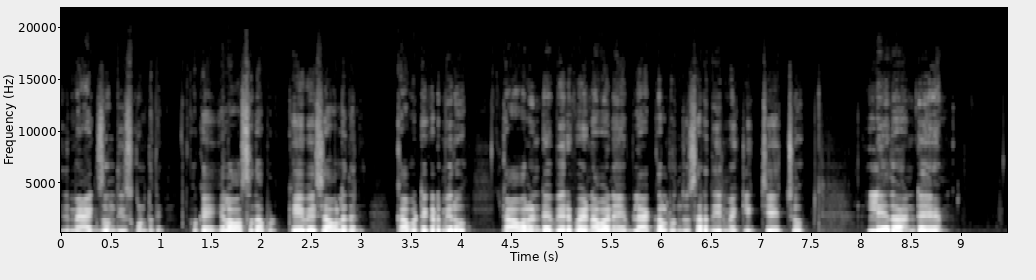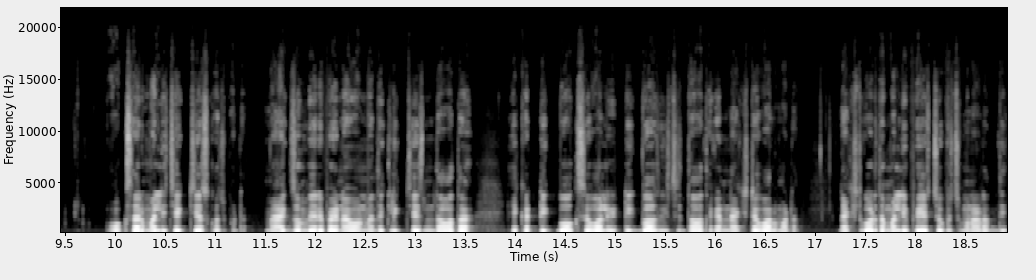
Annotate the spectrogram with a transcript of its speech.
ఇది మ్యాక్సిమం తీసుకుంటుంది. ఓకే? ఇలా వస్తుంది అప్పుడు. కేవైసీ అవ్వలేదని. కాబట్టి ఇక్కడ మీరు కావాలంటే వెరిఫై నవ్ అనే బ్లాక్ కలర్ ఉంది చూసారా దీని మీద క్లిక్ చేయొచ్చు. లేదా అంటే ఒకసారి మళ్ళీ చెక్ చేసుకోవచ్చు అనమాట మ్యాక్సిమం వెరిఫై నవ్ మీద క్లిక్ చేసిన తర్వాత ఇక్కడ టిక్ బాక్స్ ఇవ్వాలి. టిక్ బాక్స్ ఇచ్చిన తర్వాత ఇక్కడ నెక్స్ట్ ఇవ్వాలన్నమాట. నెక్స్ట్ కొడితే మళ్ళీ ఫేస్ చూపించమని అడద్ది.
